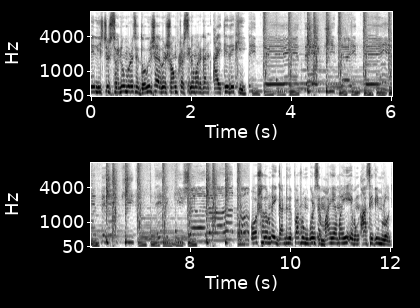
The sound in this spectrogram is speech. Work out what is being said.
এই লিস্টের ছয় নম্বর রয়েছে দবির সাহেবের সংসার সিনেমার গান আইতে দেখি। দেখি যাইতে দেখি দেখি সারা অসাধারণ এই গানটিতে পারফর্ম করেছে মাহিয়া মাহি এবং আসিফ ইমরোজ।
